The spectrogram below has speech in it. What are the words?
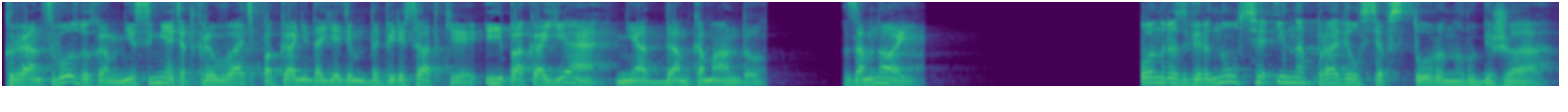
Кран с воздухом не сметь открывать, пока не доедем до пересадки и пока я не отдам команду. За мной! Он развернулся и направился в сторону рубежа.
